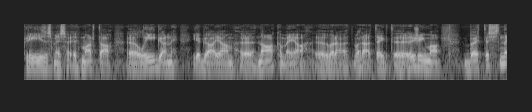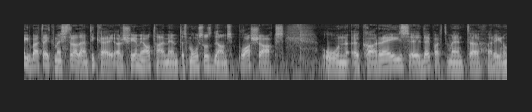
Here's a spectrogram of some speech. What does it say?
krīzes mēs martā līgani iegājām nākamajā, varētu, varētu teikt, režīmā. Bet es negribētu teikt, ka mēs strādājam tikai ar šiem jautājumiem. Tas mūsu uzdevums ir plašāks. Un eh, kā reiz eh, departamenta, arī nu,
